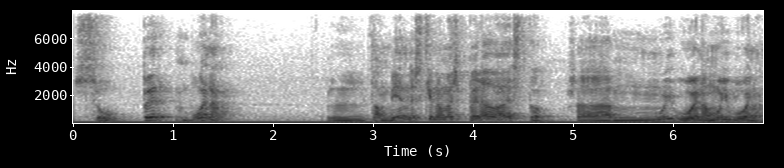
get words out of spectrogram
Súper buena. L- También es que no me esperaba esto. O sea, muy buena, muy buena.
